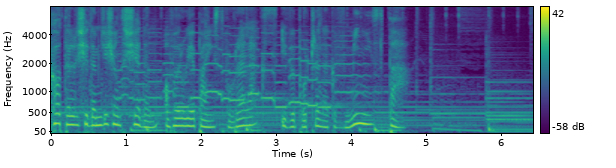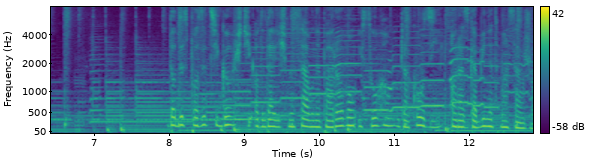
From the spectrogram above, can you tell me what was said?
Hotel 77 oferuje Państwu relaks i wypoczynek w mini spa. Do dyspozycji gości oddaliśmy saunę parową i suchą, jacuzzi oraz gabinet masażu.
